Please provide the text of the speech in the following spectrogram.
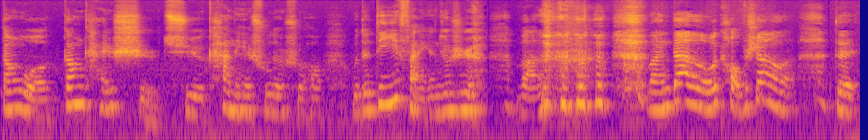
当我刚开始去看那些书的时候，我的第一反应就是 完了，完蛋了，我考不上了。对，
